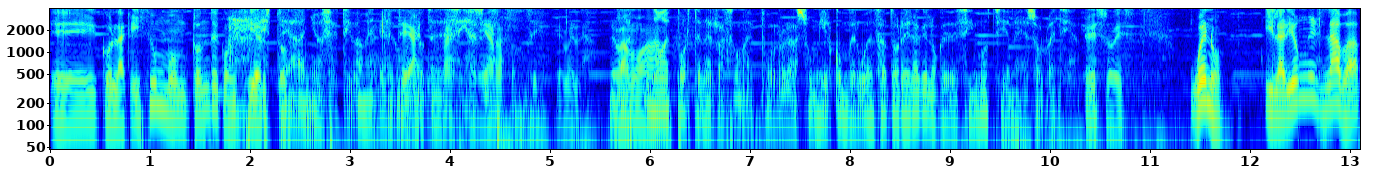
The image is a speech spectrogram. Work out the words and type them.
Eh, con la que hizo un montón de conciertos. Este año, efectivamente, Este como yo año, te decía. tenía sí. razón, sí, es verdad. Le No, vamos a- no es por tener razón, es por asumir con vergüenza torera que lo que decimos tiene solvencia. Eso es. Bueno, Hilarión Eslava,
